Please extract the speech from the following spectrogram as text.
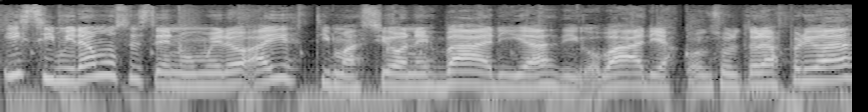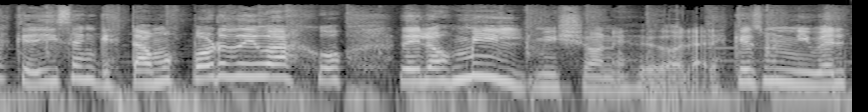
Y si miramos ese número, hay estimaciones varias, digo, varias consultoras privadas que dicen que estamos por debajo de los mil millones de dólares, que es un nivel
